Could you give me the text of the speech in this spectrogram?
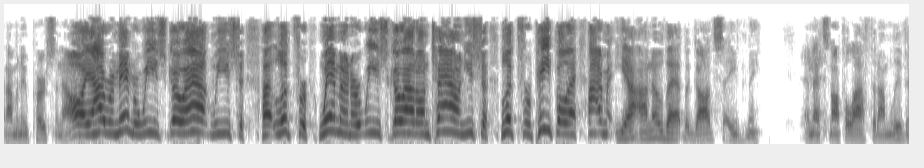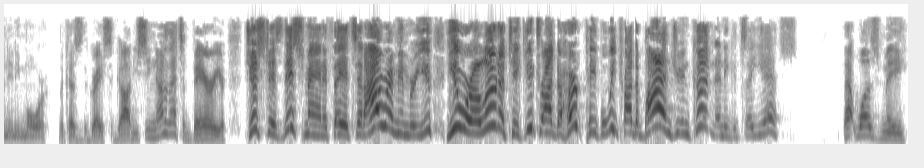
and I'm a new person now. Oh yeah, I remember we used to go out and we used to uh, look for women or we used to go out on town, used to look for people. And I, yeah, I know that, but God saved me. And that's not the life that I'm living anymore because of the grace of God. You see, none of that's a barrier. Just as this man, if they had said, I remember you, you were a lunatic, you tried to hurt people, we tried to bind you and couldn't, and he could say, yes, that was me.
